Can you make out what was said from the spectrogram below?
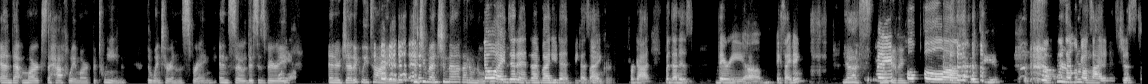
and that marks the halfway mark between the winter and the spring. And so this is very Oh, yeah. Energetically tied did you mention that i don't know No, I did. didn't. And I'm glad you did because Oh, I okay. forgot. But that is very um, exciting. yes Very no hopeful uh, energy. Um, as I look outside and it's just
